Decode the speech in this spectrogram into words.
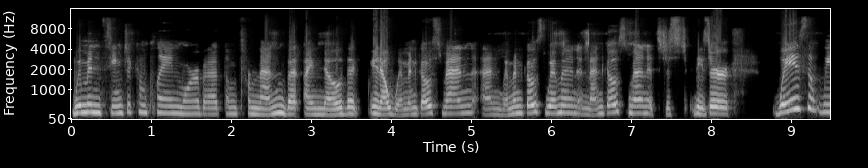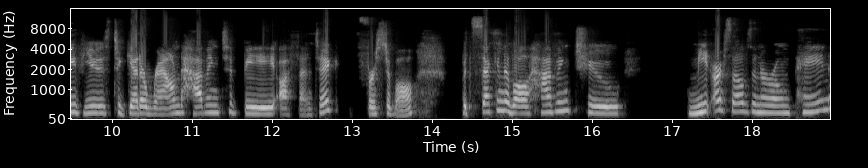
Women seem to complain more about them from men, but I know that you know women ghost men and women ghost women and men ghost men. It's just these are ways that we've used to get around having to be authentic first of all. But second of all, having to meet ourselves in our own pain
